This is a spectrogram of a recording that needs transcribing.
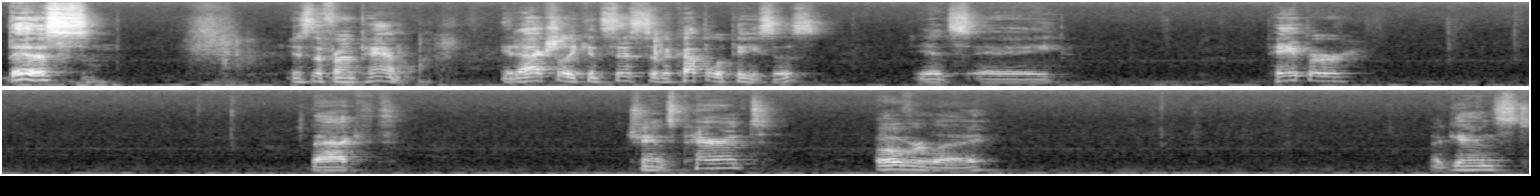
This is the front panel. It actually consists of a couple of pieces. It's a paper backed transparent overlay against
